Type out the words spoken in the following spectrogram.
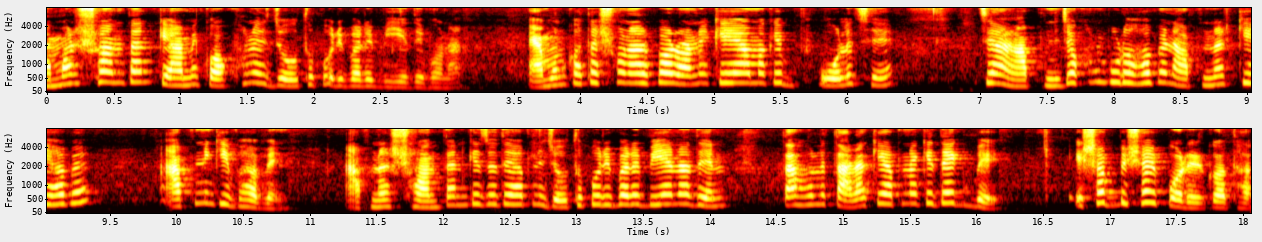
আমার সন্তানকে আমি কখনোই যৌথ পরিবারে বিয়ে দেবো না। এমন কথা শোনার পর অনেকেই আমাকে বলেছে যে, আপনি যখন বুড়ো হবেন, আপনার কী হবে? আপনি কী ভাবেন? আপনার সন্তানকে যদি আপনি যৌথ পরিবারে বিয়ে না দেন, তাহলে তারা কি আপনাকে দেখবে? এসব বিষয় পরের কথা।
